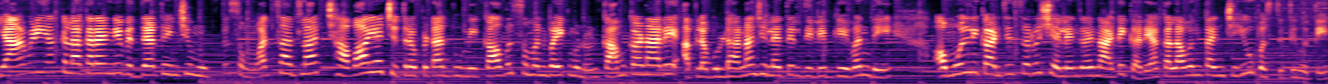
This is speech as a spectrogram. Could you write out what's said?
यावेळी या कलाकारांनी विद्यार्थ्यांशी मुक्त संवाद साधला. छावा या चित्रपटात भूमिका व समन्वयक म्हणून काम करणारे आपल्या बुलढाणा जिल्ह्यातील दिलीप घेवंदे अमोल निकाडचे सर्व शैलेंद्र नाटेकर या कलावंतांचीही उपस्थिती होती.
